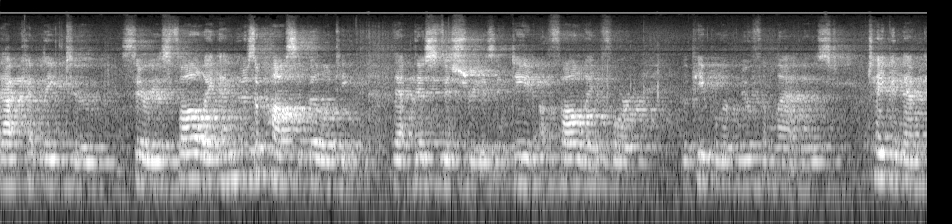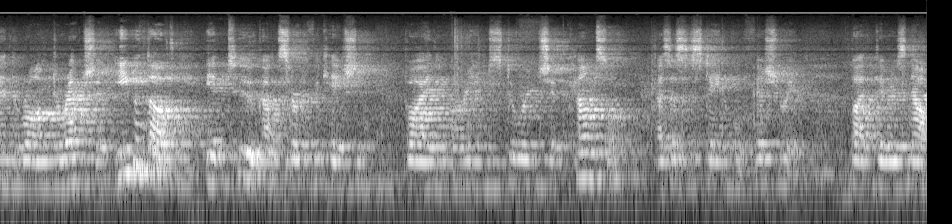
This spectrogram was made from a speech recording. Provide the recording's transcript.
that can lead to serious folly. And there's a possibility that this fishery is indeed a folly for the people of Newfoundland that has taken them in the wrong direction, even though it too got certification by the Marine Stewardship Council as a sustainable fishery. But there is now,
